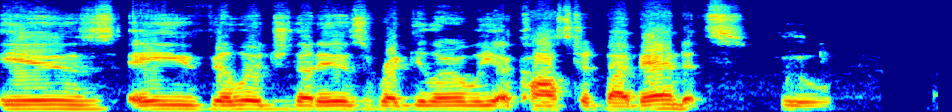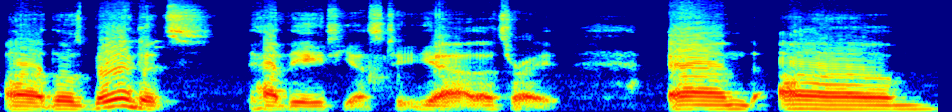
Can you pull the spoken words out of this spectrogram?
is a village that is regularly accosted by bandits. Who, uh, those bandits had the ATST. Yeah, that's right. And um,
